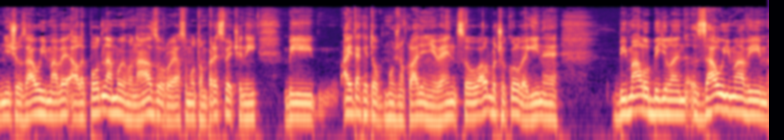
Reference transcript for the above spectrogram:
niečo zaujímavé, ale podľa môjho názoru, ja som o tom presvedčený, by aj takéto možno kladenie vencov alebo čokoľvek iné by malo byť len zaujímavým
